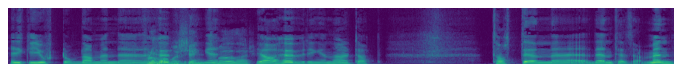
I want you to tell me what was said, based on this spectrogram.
Eller ikke gjort om, da, men Høvringen. For det var noe kjent med det der? Ja, Høvringen har tatt, tatt den, eh, den til seg. Men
